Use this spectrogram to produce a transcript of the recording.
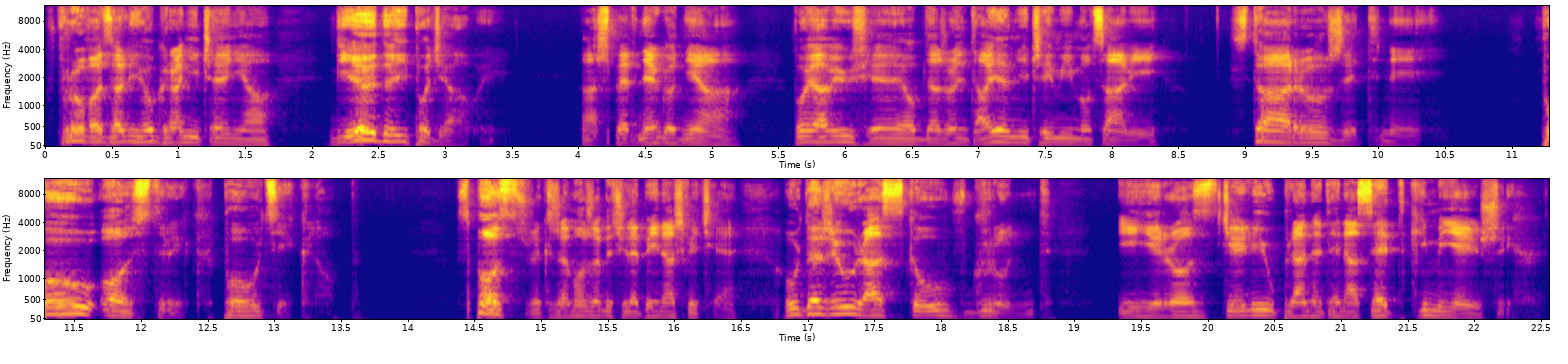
Wprowadzali ograniczenia, biedę i podziały. Aż pewnego dnia pojawił się obdarzony tajemniczymi mocami starożytny. Półostryk, półcyklop. Spostrzegł, że może być lepiej na świecie. Uderzył raską w grunt i rozdzielił planetę na setki mniejszych.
